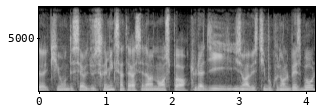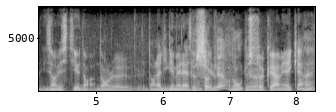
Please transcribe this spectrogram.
euh, qui ont des services de streaming s'intéressent énormément au sport. Tu l'as dit, ils ont investi beaucoup dans le baseball, ils ont investi dans, dans, le, dans la Ligue MLS, le donc soccer, donc. le, euh, soccer américain. ouais.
